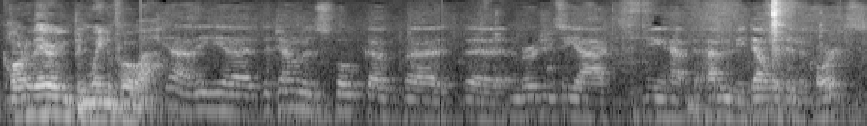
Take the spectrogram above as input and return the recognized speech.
corner there, you've been waiting for a while. Yeah, the, uh, the gentleman spoke of, uh, the Emergency Act being, have, having to be dealt with in the courts.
